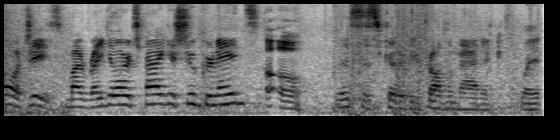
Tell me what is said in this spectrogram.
Oh, jeez. My regular attack is shoot grenades? Uh oh. This is gonna be problematic. Wait.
